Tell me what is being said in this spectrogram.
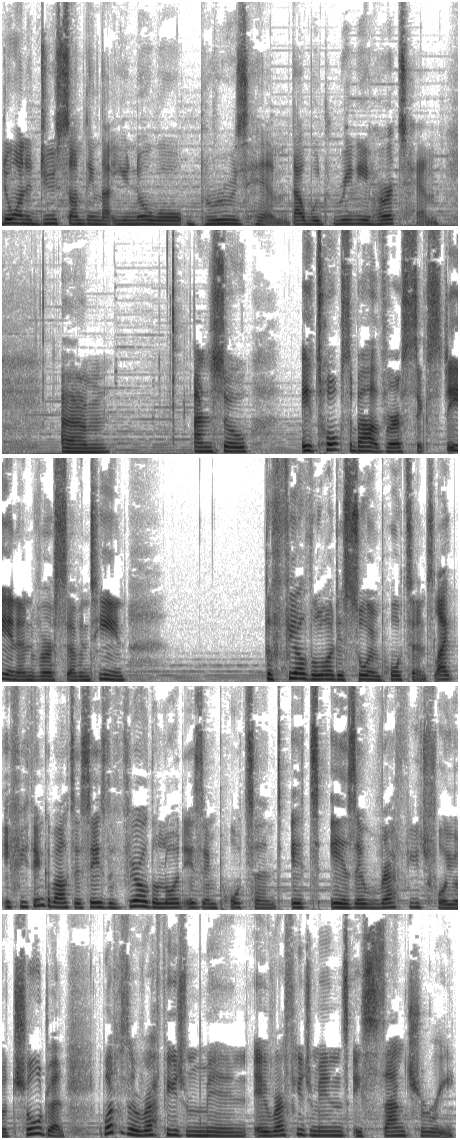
You don't want to do something that you know will bruise Him, that would really hurt Him. Um, and so it talks about verse 16 and verse 17 the fear of the Lord is so important. Like, if you think about it, it says the fear of the Lord is important. It is a refuge for your children. What does a refuge mean? A refuge means a sanctuary,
